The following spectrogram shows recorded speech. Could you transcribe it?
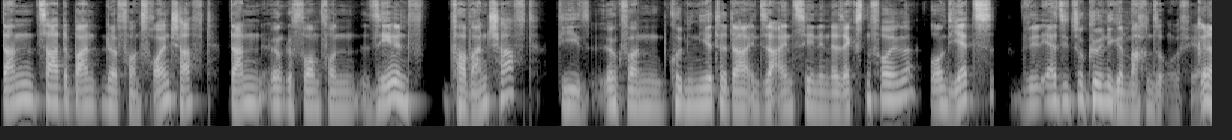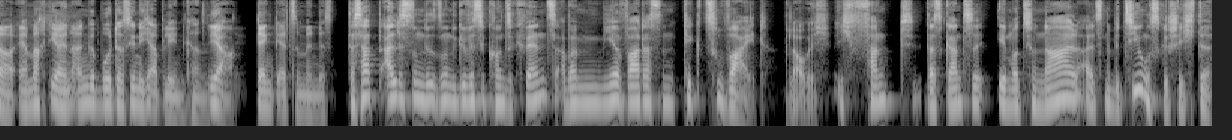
dann zarte Bande von Freundschaft, dann irgendeine Form von Seelenverwandtschaft, die irgendwann kulminierte da in dieser einen Szene in der sechsten Folge. Und jetzt will er sie zur Königin machen, so ungefähr. Genau, er macht ihr ein Angebot, das sie nicht ablehnen kann. Ja, Denkt er zumindest. Das hat alles so eine, so eine gewisse Konsequenz, aber mir war das ein Tick zu weit, glaube ich. Ich fand das Ganze emotional als eine Beziehungsgeschichte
